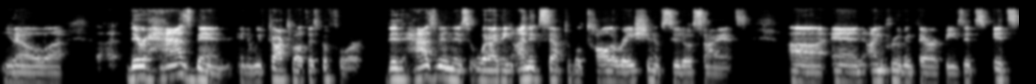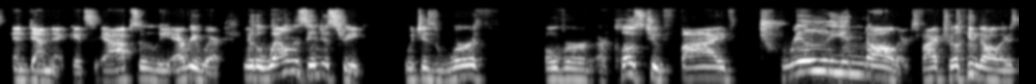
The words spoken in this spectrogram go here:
You know, uh, there has been, and we've talked about this before. There has been this what I think unacceptable toleration of pseudoscience uh, and unproven therapies. It's it's endemic. It's absolutely everywhere. You know, the wellness industry, which is worth over or close to five trillion dollars, five trillion dollars,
